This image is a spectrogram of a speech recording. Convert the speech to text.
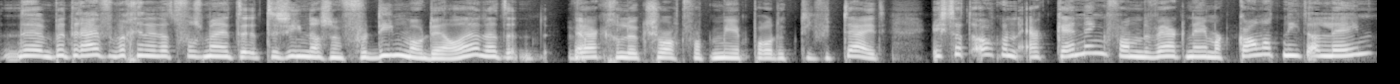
de bedrijven beginnen dat volgens mij te, te zien als een verdienmodel. Hè? Dat werkgeluk zorgt voor meer productiviteit. Is dat ook een erkenning van de werknemer? Kan het niet alleen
